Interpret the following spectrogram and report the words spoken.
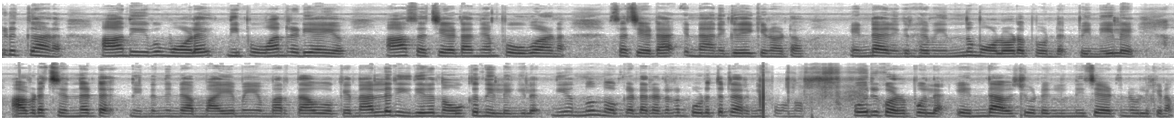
എടുക്കുകയാണ് ആ ദേവ് മോളെ നീ പോവാൻ റെഡിയായോ ആ സച്ചിയേട്ടാ ഞാൻ പോവാണ്. സച്ചിയേട്ടാ എന്നെ അനുഗ്രഹിക്കണം കേട്ടോ. എന്റെ അനുഗ്രഹം ഇന്നും മോളോടൊപ്പം ഉണ്ട്. പിന്നെയില്ലേ അവിടെ ചെന്നിട്ട് നിന്നെ നിന്റെ അമ്മായിയമ്മയും ഭർത്താവും ഒക്കെ നല്ല രീതിയിൽ നോക്കുന്നില്ലെങ്കിൽ നീ ഒന്നും നോക്കണ്ട രണ്ടെണ്ണം കൊടുത്തിട്ട് ഇറങ്ങി ഒരു കുഴപ്പമില്ല. എന്താവശ്യം ഉണ്ടെങ്കിലും നീ ചേട്ടനെ വിളിക്കണം.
